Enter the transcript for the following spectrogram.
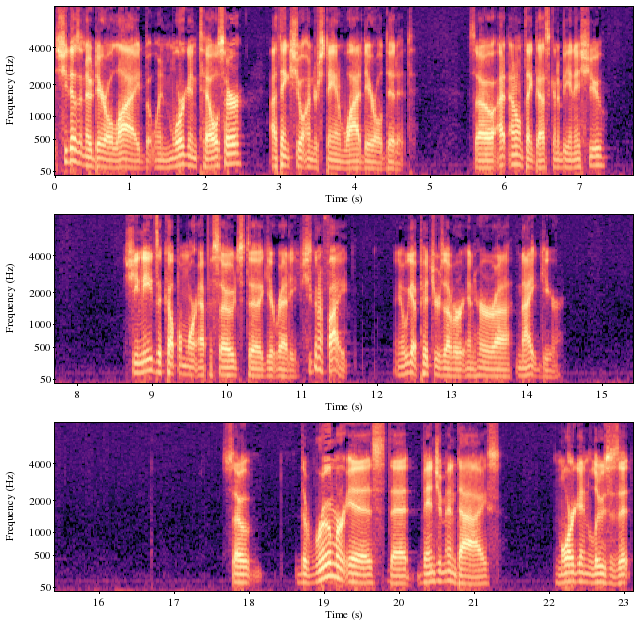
She doesn't know Daryl lied, but when Morgan tells her, I think she'll understand why Daryl did it. So I, I don't think that's going to be an issue. She needs a couple more episodes to get ready. She's going to fight. You know, we got pictures of her in her uh, night gear. So the rumor is that Benjamin dies, Morgan loses it,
